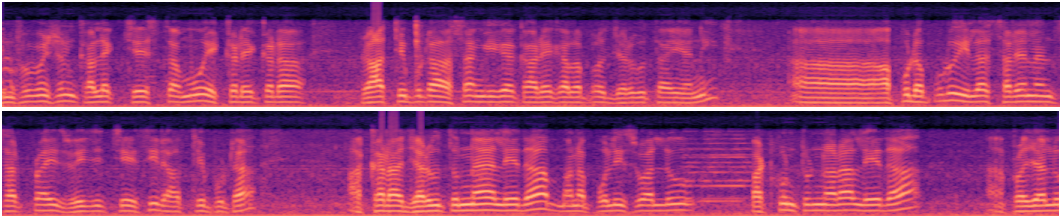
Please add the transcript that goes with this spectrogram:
ఇన్ఫర్మేషన్ కలెక్ట్ చేస్తాము. ఎక్కడెక్కడ రాత్రిపూట అసాంఘిక కార్యకలాపాలు జరుగుతాయని అప్పుడప్పుడు ఇలా సడన్ అండ్ సర్ప్రైజ్ విజిట్ చేసి రాత్రిపూట అక్కడ జరుగుతున్నాయా లేదా మన పోలీస్ వాళ్ళు పట్టుకుంటున్నారా లేదా ప్రజలు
